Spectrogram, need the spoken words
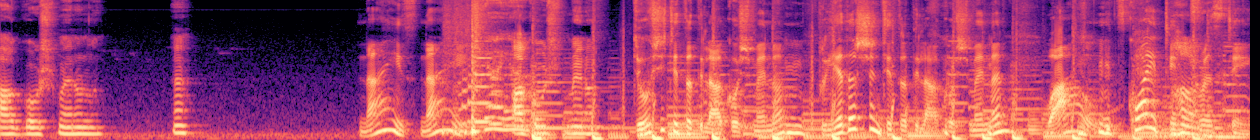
ആഘോഷ് മേനോന്ന് ഏ? Nice nice Aghosh Menon. ജോഷി ചിത്രത്തിൽ ആഘോഷ് മേനോൻ പ്രിയദർശൻ ചിത്രത്തിൽ Aghosh Menon. Wow it's quite interesting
